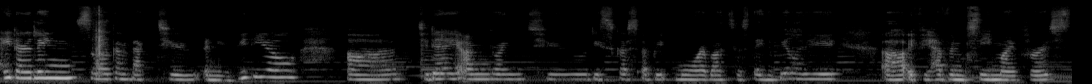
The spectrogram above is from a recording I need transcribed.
Hey darlings, welcome back to a new video. Uh, today I'm going to discuss a bit more about sustainability. Uh, if you haven't seen my first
